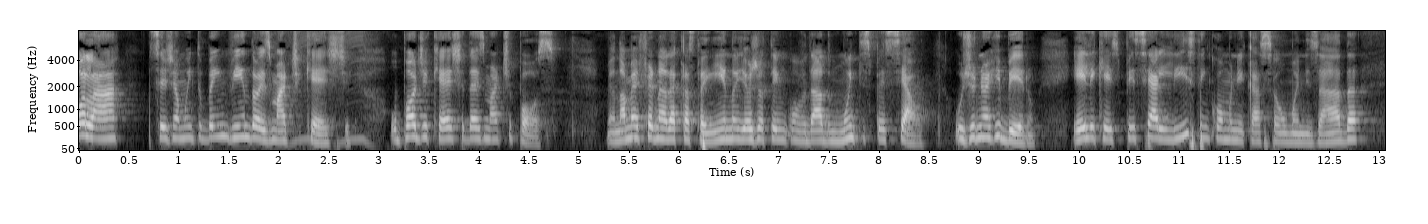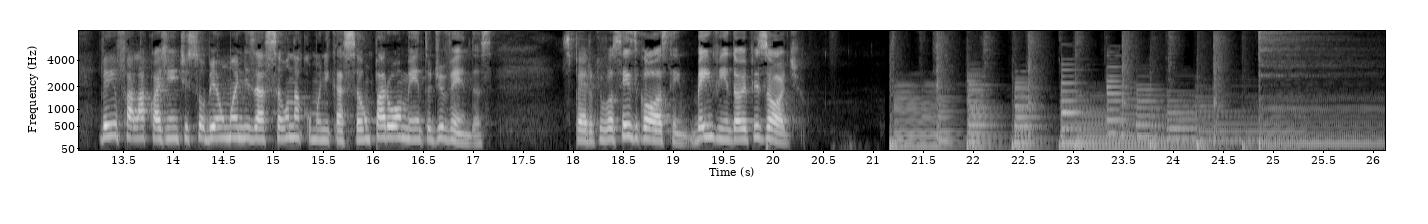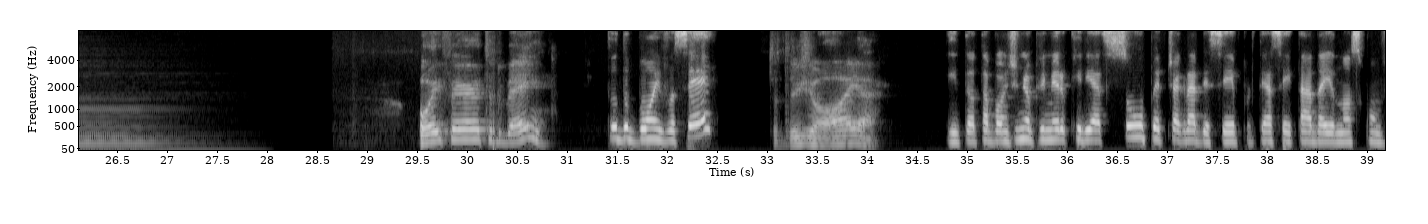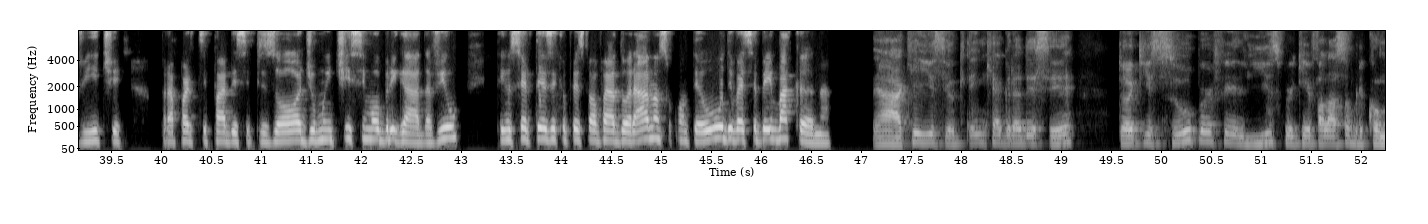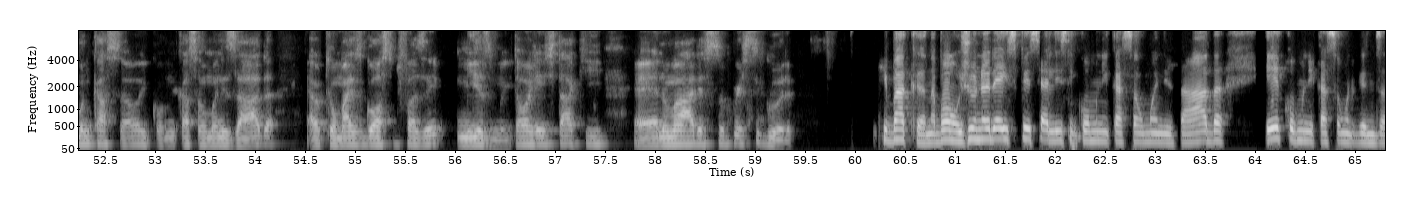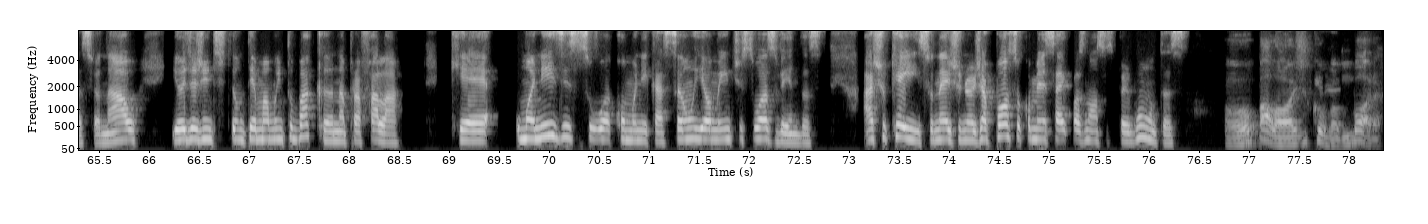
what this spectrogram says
Olá, seja muito bem-vindo ao Smartcast, o podcast da Smart Pós. Meu nome é Fernanda Castanhino e hoje eu tenho um convidado muito especial, o Júnior Ribeiro. Ele que é especialista em comunicação humanizada, veio falar com a gente sobre a humanização na comunicação para o aumento de vendas. Espero que vocês gostem. Bem-vindo ao episódio. Oi, Fer, tudo bem? Tudo bom e você? Tudo jóia. Então tá bom, Júnior, primeiro queria super te agradecer por ter aceitado aí o nosso convite para participar desse episódio. Muitíssimo obrigada, viu? Tenho certeza que o pessoal vai adorar nosso conteúdo e vai ser bem bacana. Ah, que isso, eu que tenho que agradecer. Estou aqui super feliz porque falar sobre comunicação e comunicação humanizada é o que eu mais gosto de fazer mesmo. Então a gente está aqui é, numa área super segura. Que bacana. Bom, o Júnior é especialista em comunicação humanizada e comunicação organizacional, e hoje a gente tem um tema muito bacana para falar, que é humanize sua comunicação e aumente suas vendas. Acho que é isso, né, Júnior? Já posso começar aí com as nossas perguntas? Opa, lógico, vamos embora.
